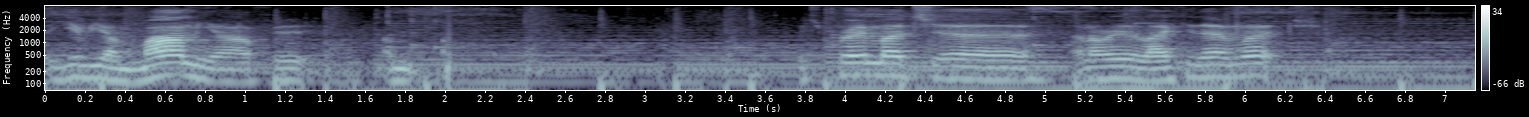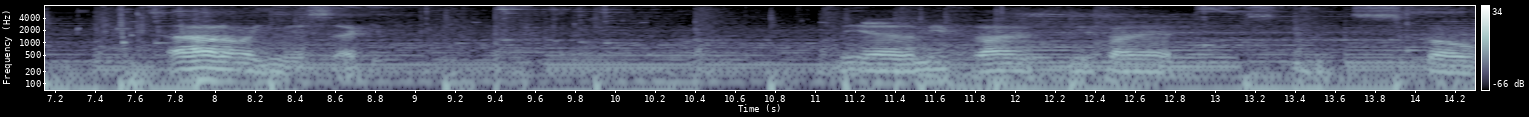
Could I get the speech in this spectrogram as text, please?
they give you a mommy outfit, um, which pretty much uh I don't really like it that much. I don't know. Give me a second. Yeah, let me find let me find that stupid skull.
